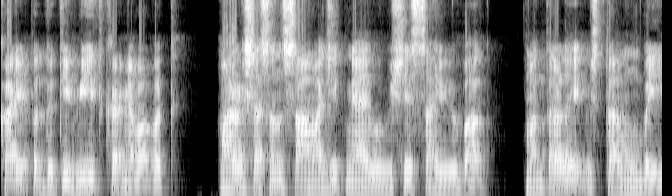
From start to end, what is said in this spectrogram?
कार्यपद्धती विहित करण्याबाबत महाराष्ट्र शासन सामाजिक न्याय व विशेष सहाय्य विभाग मंत्रालय विस्तार मुंबई.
